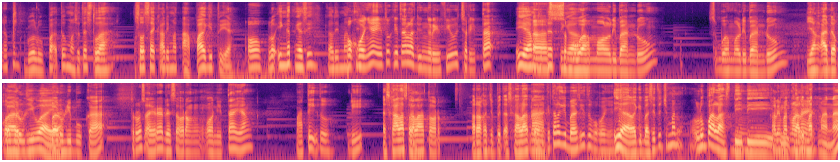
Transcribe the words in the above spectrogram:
Apa? Gue lupa tuh maksudnya setelah selesai kalimat apa gitu ya. Oh, Lo inget gak sih kalimatnya? pokoknya itu kita lagi nge-review cerita iya eh, maksudnya tinggal sebuah mall di Bandung. Sebuah mall di Bandung yang ada korban baru jiwa ya. baru dibuka, terus akhirnya ada seorang wanita yang mati tuh di eskalator. eskalator. Karena kejepit eskalator. Nah, kita lagi bahas itu pokoknya. Iya lagi bahas itu cuman lupa lah di, di kalimat di mana kalimat ya? mana.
